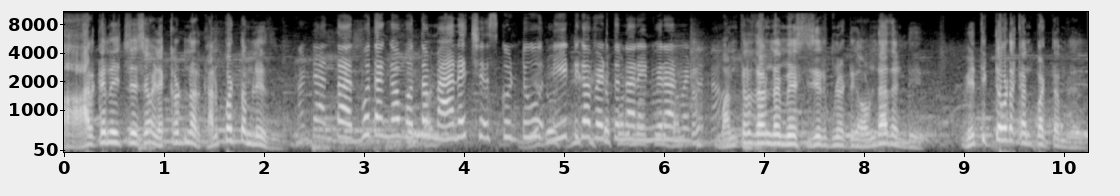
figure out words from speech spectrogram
ఆ ఆర్గనైజ్ చేసే వాళ్ళు ఎక్కడున్నారు? కనపడటం లేదు. అద్భుతంగా మొత్తం మేనేజ్ చేసుకుంటూ నీట్గా పెడుతున్నారు ఎన్విరాన్మెంట్ మంత్రదండం వేసి జరిపినట్టుగా ఉండదండి. వెతికితే కూడా కనపడటం లేదు.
